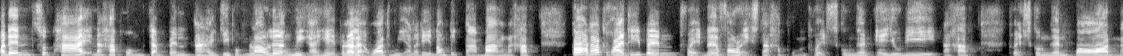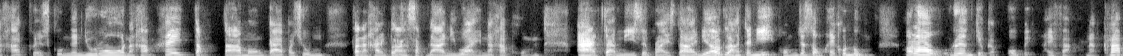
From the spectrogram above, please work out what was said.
ประเด็นสุดท้ายนะครับผมจะเป็นอ่าจริงๆผมเล่าเรื่อง Week Ahead ไปแล้วแหละว่าจะมีอะไรที่ต้องติดตามบ้างนะครับ ก็ถ้าใครที่เป็นเทรดเดอร์ forex นะครับผมเทรดสกุลเงิน AUD นะครับเทรดสกุลเงินปอนด์นะครับเทรดสกุลเงินยูโรนะครับให้จับตามองการประชุมธนาคารกลางสัปดาห์นี้ไว้นะครับผมอาจจะมีเซอร์ไพรส์ได้ เดี๋ยวหลังจากนี้ผมจะส่งให้คุณหนุ่มเขาเล่าเรื่องเกี่ยวกับ OPEC ให้ฟังนะครับ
